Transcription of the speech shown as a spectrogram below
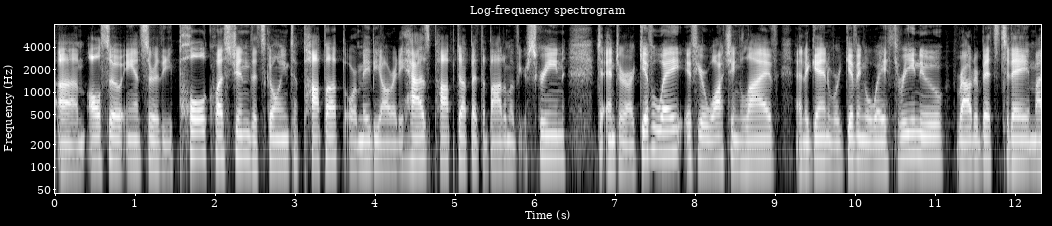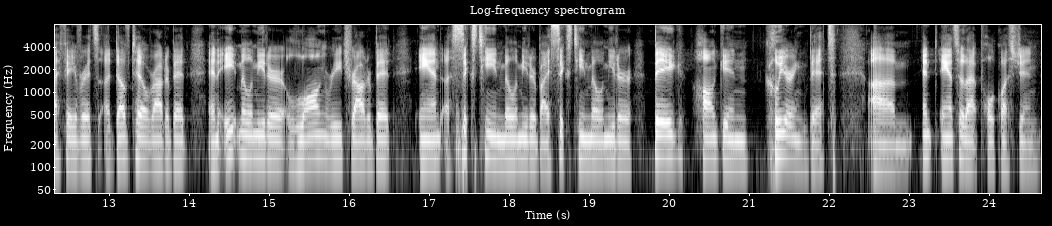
Um, also, answer the poll question that's going to pop up or maybe already has popped up at the bottom of your screen to enter our giveaway if you're watching live. And again, we're giving away three new router bits today. My favorites a dovetail router bit, an 8 millimeter long reach router bit, and a 16 millimeter by 16 millimeter big honkin' clearing bit um, and answer that poll question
